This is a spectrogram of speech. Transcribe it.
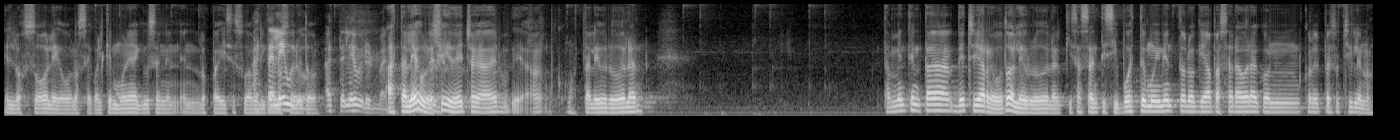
en los soles o no sé, cualquier moneda que usen en, los países sudamericanos. Hasta el euro, sobre todo. hasta el euro, hermano. Hasta el euro, sí, de hecho, a ver cómo está el euro dólar. También está, de hecho ya rebotó el euro dólar. Quizás se anticipó este movimiento lo que va a pasar ahora con, el peso chileno.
